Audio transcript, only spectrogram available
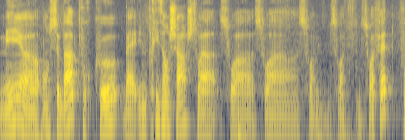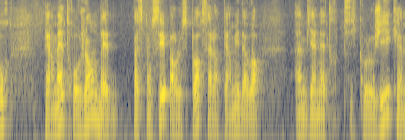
mais euh, on se bat pour que ben, une prise en charge soit, soit, soit, soit, soit, soit faite pour permettre aux gens, ben, parce qu'on sait par le sport, ça leur permet d'avoir un bien-être psychologique, un,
